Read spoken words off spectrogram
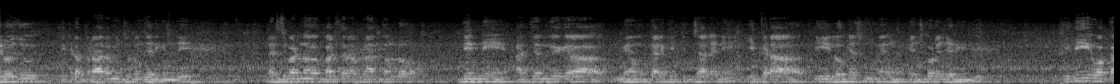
ఈరోజు ఇక్కడ ప్రారంభించడం జరిగింది. నర్సిపట్నం పరిసర ప్రాంతంలో దీన్ని అత్యంతగా మేము తెరకెక్కించాలని ఇక్కడ ఈ లొకేషన్ మేము ఎంచుకోవడం జరిగింది. ఇది ఒక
